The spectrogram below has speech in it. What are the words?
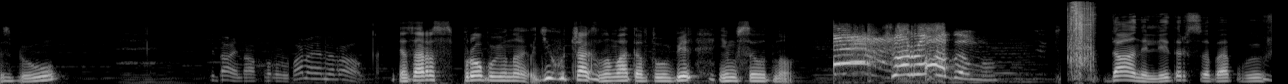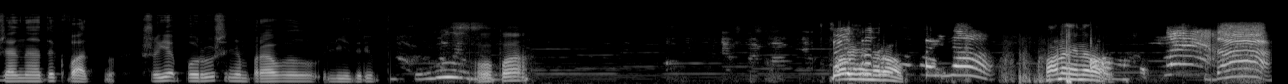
СБУ. Сідай на охорону. Пане генерал, Я зараз спробую на їх очах зламати автомобіль, їм все одно. Що робимо? Даний лідер себе повів вже неадекватно, що є порушенням правил лідерів. Опа. пане генерал! Пане генерал, Да!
